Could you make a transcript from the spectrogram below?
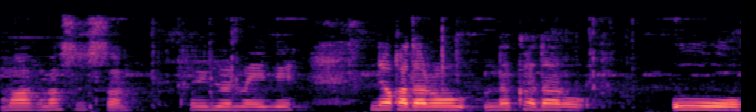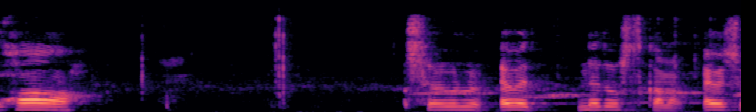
Mark nasılsın? Seni görmeyeli ne kadar ol ne kadar o Oha. Sen evet ne dostluk ama. Evet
